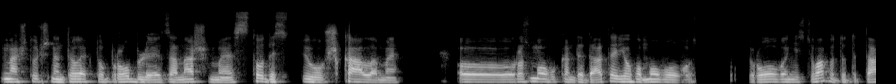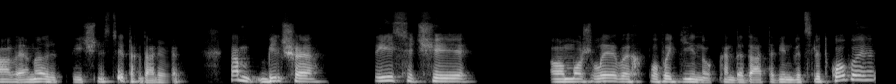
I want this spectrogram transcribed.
наш штучний інтелект оброблює за нашими 110 шкалами розмову кандидата, його мову структурованість, увагу до деталей, аналітичність і так далі. Там більше тисячі можливих поведінок кандидата він відслідковує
